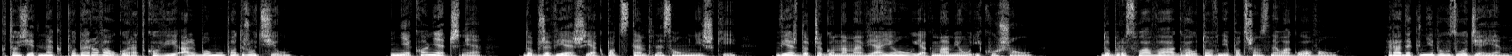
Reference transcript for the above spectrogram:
Ktoś jednak podarował go Radkowi albo mu podrzucił. Niekoniecznie. Dobrze wiesz, jak podstępne są mniszki. Wiesz, do czego namawiają, jak mamią i kuszą. Dobrosława gwałtownie potrząsnęła głową. Radek nie był złodziejem.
